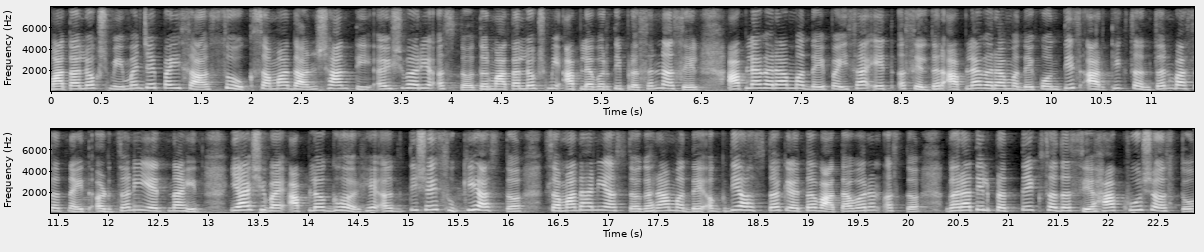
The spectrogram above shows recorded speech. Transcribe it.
माता लक्ष्मी म्हणजे पैसा सुख समाधान शांती ऐश्वर असतं. तर माता लक्ष्मी आपल्यावरती प्रसन्न असेल आपल्या घरामध्ये पैसा येत असेल तर आपल्या घरामध्ये कोणतीच आर्थिक चणचण भासत नाहीत अडचणी येत नाहीत. याशिवाय आपलं घर हे अतिशय सुखी असतं समाधानी असतं घरामध्ये अगदी हस्तखेळतं वातावरण असतं. घरातील प्रत्येक सदस्य हा खुश असतो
